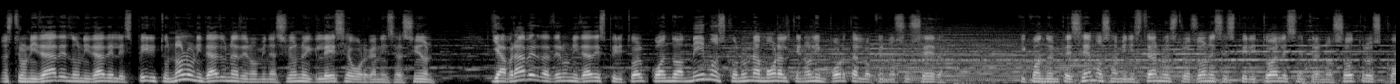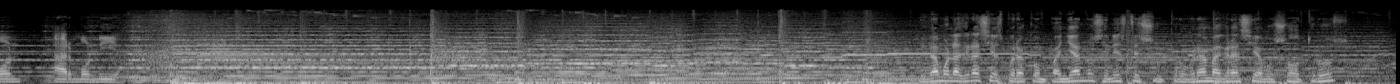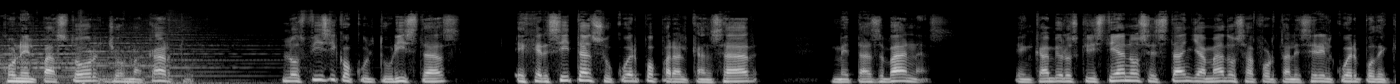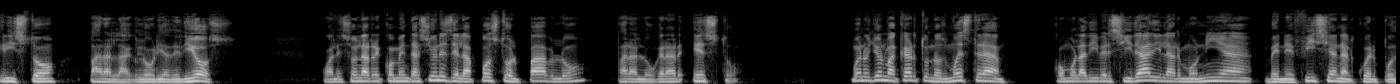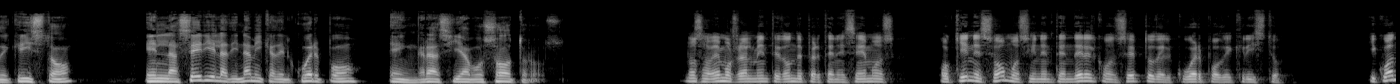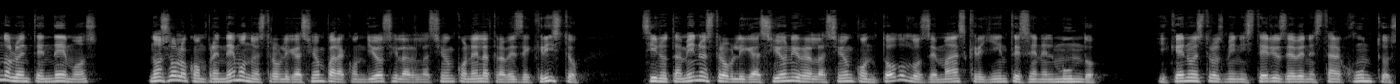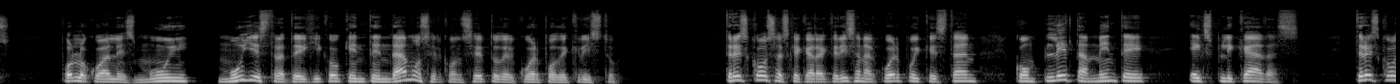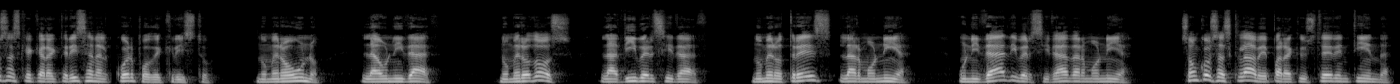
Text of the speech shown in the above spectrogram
Nuestra unidad es la unidad del Espíritu, no la unidad de una denominación o iglesia o organización. Y habrá verdadera unidad espiritual cuando amemos con un amor al que no le importa lo que nos suceda. Y cuando empecemos a ministrar nuestros dones espirituales entre nosotros con armonía. Le damos las gracias por acompañarnos en este subprograma Gracias a vosotros con el pastor John MacArthur. Los físico-culturistas ejercitan su cuerpo para alcanzar metas vanas. En cambio, los cristianos están llamados a fortalecer el cuerpo de Cristo para la gloria de Dios. ¿Cuáles son las recomendaciones del apóstol Pablo para lograr esto? Bueno, John MacArthur nos muestra cómo la diversidad y la armonía benefician al cuerpo de Cristo en la serie La dinámica del cuerpo, en gracia a vosotros. No sabemos realmente dónde pertenecemos o quiénes somos sin entender el concepto del cuerpo de Cristo. Y cuando lo entendemos, no solo comprendemos nuestra obligación para con Dios y la relación con Él a través de Cristo, sino también nuestra obligación y relación con todos los demás creyentes en el mundo, y que nuestros ministerios deben estar juntos, por lo cual es muy, muy estratégico que entendamos el concepto del cuerpo de Cristo. Tres cosas que caracterizan al cuerpo y que están completamente explicadas. Tres cosas que caracterizan al cuerpo de Cristo. Número uno, la unidad. Número dos, la diversidad. Número tres, la armonía. Unidad, diversidad, armonía. Son cosas clave para que usted entienda.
